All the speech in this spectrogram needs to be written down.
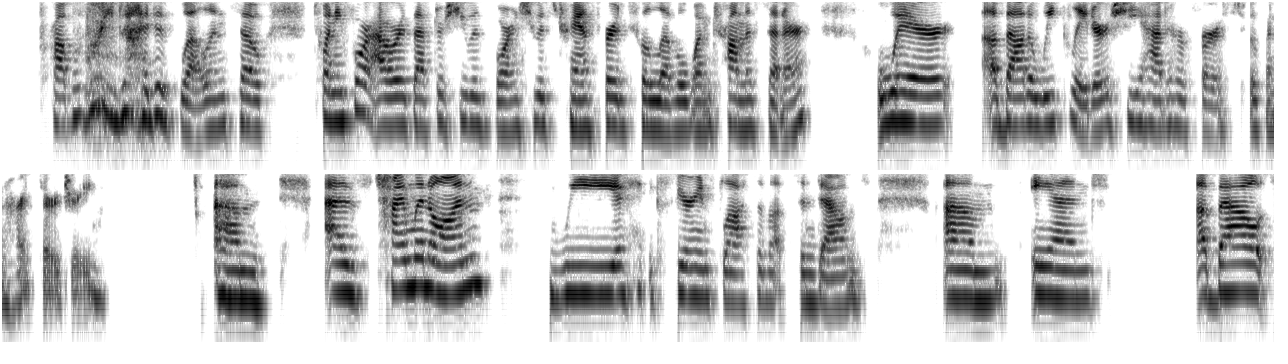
probably died as well. And so, 24 hours after she was born, she was transferred to a level one trauma center where about a week later, she had her first open heart surgery. Um, as time went on, we experienced lots of ups and downs. Um, and about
